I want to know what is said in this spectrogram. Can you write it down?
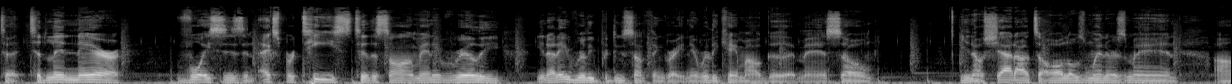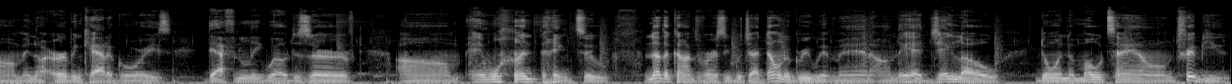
to, to lend their voices and expertise to the song, man, it really, you know, they really produced something great and it really came out good, man. So, you know, shout out to all those winners, man, um, in the urban categories. Definitely well deserved. Um, and one thing too, another controversy which I don't agree with, man. Um, they had J Lo doing the Motown tribute.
